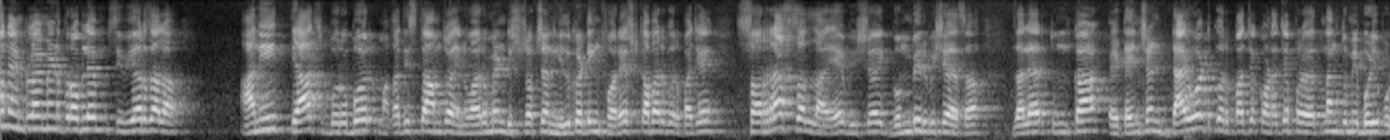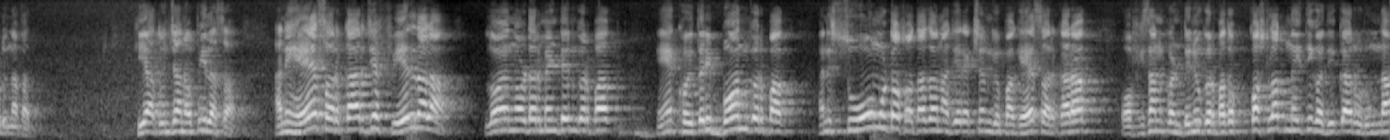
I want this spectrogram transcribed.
अनएम्प्लॉयमेंट प्रॉब्लेम सिवियर जाला. आनी त्याच बरोबर म्हाका दिसता आमचो environment destruction hill cutting forest काबार करपाचें सर्रास चल्ला हे विशय गंभीर विशय आसा. जाल्यार तुमकां एटेन्शन डायवर्ट करपाचे कोणाचे प्रयत्नांक तुमी बळी पडूं नाकात. ही हातूंच्यान अपील आसा. आनी हे सरकार जें फेल जालां लॉ एंड ऑर्डर मेनटेन करपाक हें खंय तरी बंद करपाक आनी सुवो मोठो स्वता जावन हाजेर एक्शन घेवपाक हे सरकाराक ऑफिसान कंटिन्यू करपाचो कसलोच नैतीक अधिकार उरूंक ना.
